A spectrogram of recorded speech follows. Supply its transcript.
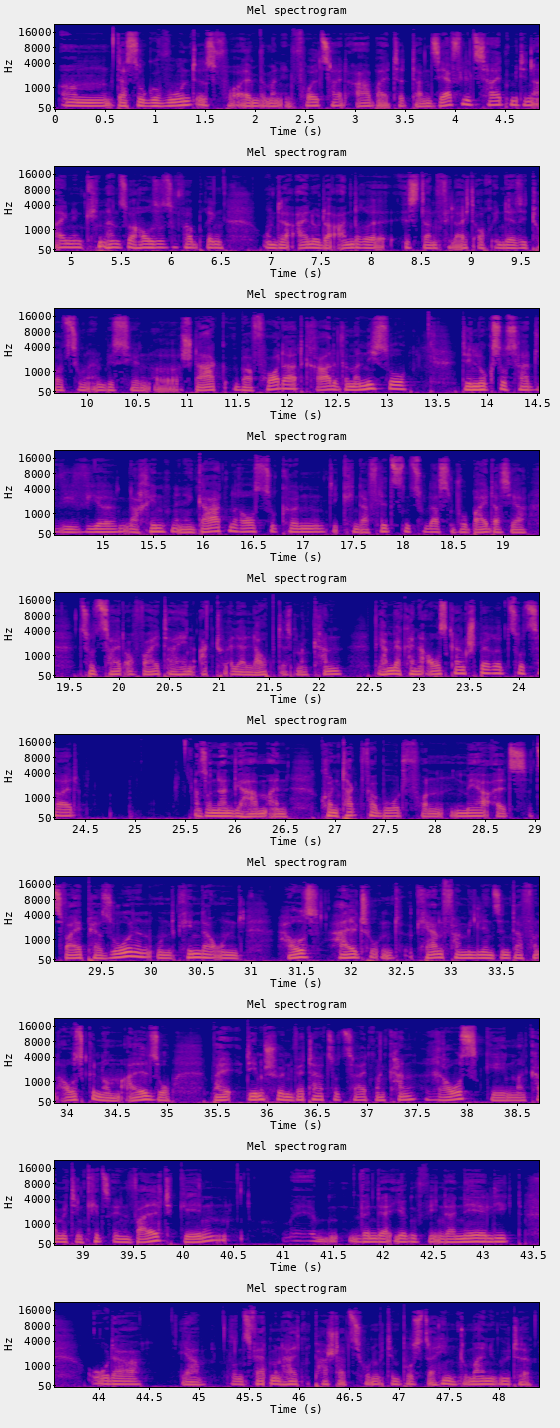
ähm, das so gewohnt ist, vor allem wenn man in Vollzeit arbeitet, dann sehr viel Zeit mit den eigenen Kindern zu Hause zu verbringen. Und der ein oder andere ist dann vielleicht auch in der Situation ein bisschen äh, stark überfordert, gerade wenn man nicht so den Luxus hat, wie wir nach hinten in den Garten raus zu können, die Kinder flitzen zu lassen, wobei das ja zurzeit auch weiterhin aktuell erlaubt ist. Man kann, wir haben ja keine Ausgangssperre zurzeit sondern wir haben ein Kontaktverbot von mehr als zwei Personen und Kinder und Haushalte und Kernfamilien sind davon ausgenommen. Also bei dem schönen Wetter zurzeit, man kann rausgehen, man kann mit den Kids in den Wald gehen, wenn der irgendwie in der Nähe liegt oder ja, sonst fährt man halt ein paar Stationen mit dem Bus dahin. Du meine Güte,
